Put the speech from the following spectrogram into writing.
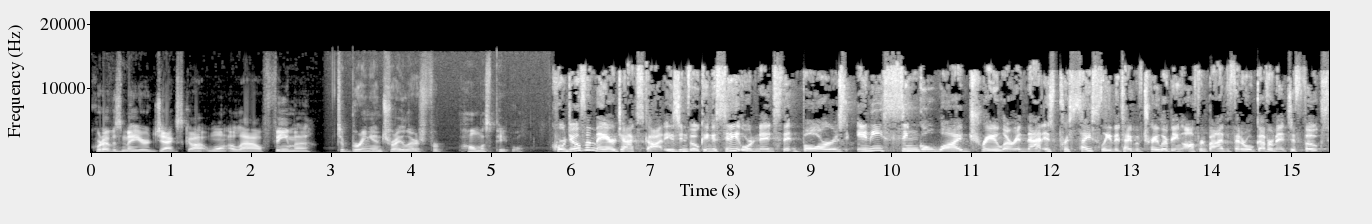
Cordova's mayor, Jack Scott, won't allow FEMA to bring in trailers for homeless people. Cordova Mayor Jack Scott is invoking a city ordinance that bars any single wide trailer, and that is precisely the type of trailer being offered by the federal government to folks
